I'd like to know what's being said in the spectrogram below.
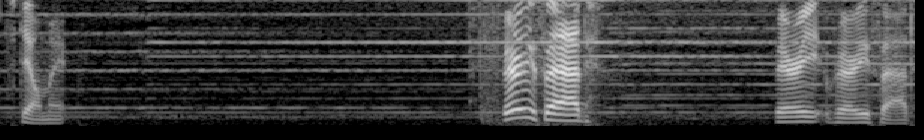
Stalemate. Very sad. Very, very sad.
